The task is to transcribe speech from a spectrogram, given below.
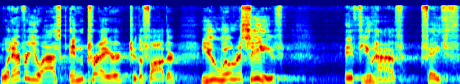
Whatever you ask in prayer to the Father, you will receive if you have faith.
